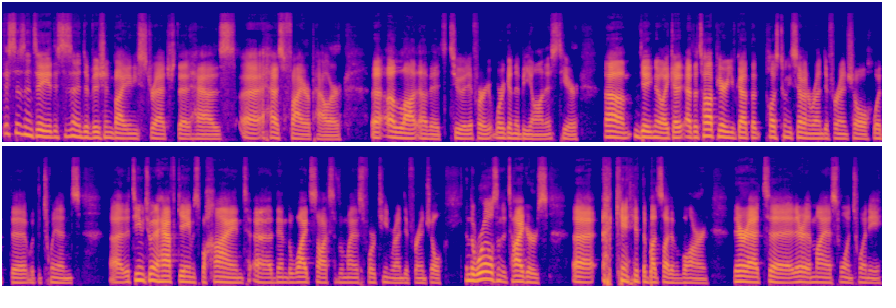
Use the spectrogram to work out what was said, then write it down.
this isn't a this isn't a division by any stretch that has uh, has firepower. Uh, a lot of it to it, if we're we're going to be honest here. Um, yeah, you know, like at, at, the top here, you've got the plus twenty seven run differential with the with the Twins. Uh, the team two and a half games behind uh, them. The White Sox have a minus fourteen run differential, and the Royals and the Tigers uh, can't hit the broadside of a barn. They're at uh, they're at minus one twenty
